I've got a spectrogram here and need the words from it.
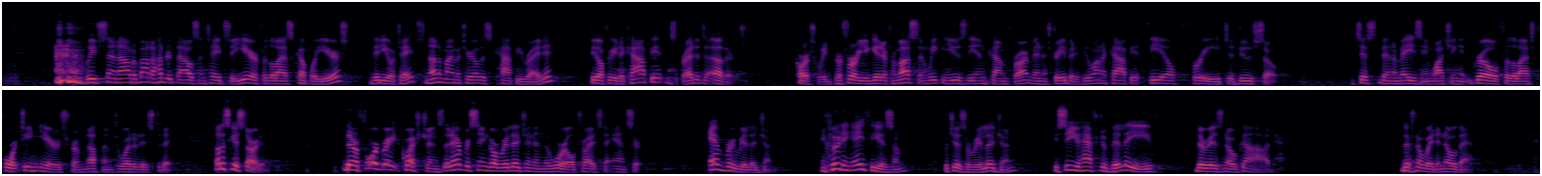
We've sent out about 100,000 tapes a year for the last couple years, videotapes. None of my material is copyrighted. Feel free to copy it and spread it to others. Of course, we'd prefer you get it from us and we can use the income for our ministry, but if you want to copy it, feel free to do so. It's just been amazing watching it grow for the last 14 years from nothing to what it is today. Now let's get started. There are four great questions that every single religion in the world tries to answer. Every religion, including atheism, which is a religion. You see, you have to believe there is no God. There's no way to know that.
